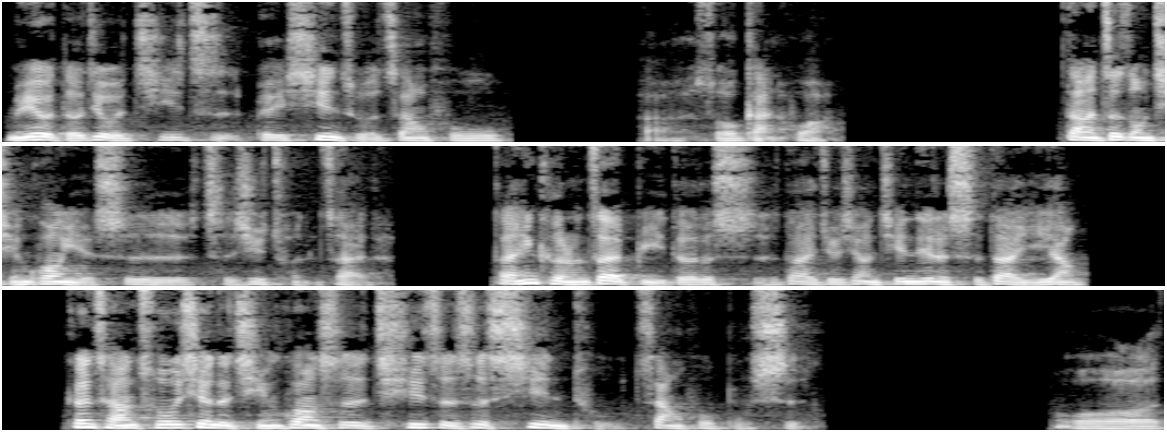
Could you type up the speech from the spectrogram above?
没有得救的妻子被信主的丈夫啊所感化，当然这种情况也是持续存在的。但很可能在彼得的时代，就像今天的时代一样，更常出现的情况是妻子是信徒，丈夫不是。我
